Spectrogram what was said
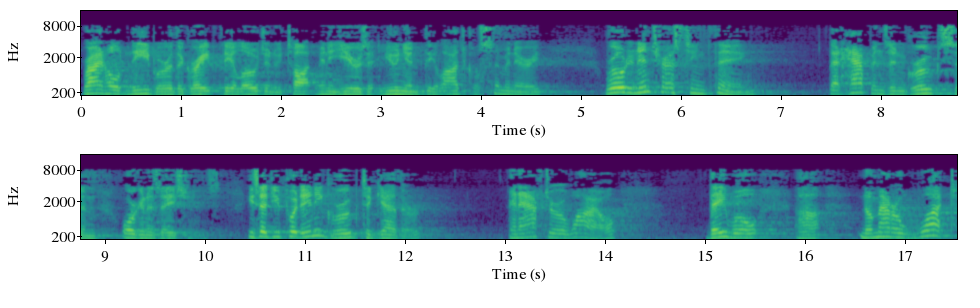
Reinhold Niebuhr, the great theologian who taught many years at Union Theological Seminary, wrote an interesting thing that happens in groups and organizations. He said you put any group together and after a while, they will, uh, no matter what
